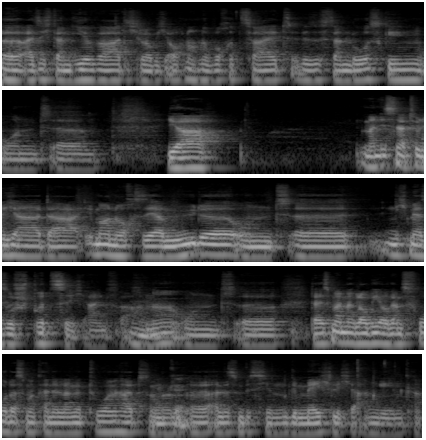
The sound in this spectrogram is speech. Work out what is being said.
äh als ich dann hier war, hatte ich glaube ich auch noch eine Woche Zeit, bis es dann losging. Und äh, ja, man ist natürlich ja da immer noch sehr müde und äh, nicht mehr so spritzig einfach. Mhm. Ne? Und äh, da ist man dann, glaube ich, auch ganz froh, dass man keine lange Touren hat, sondern okay. äh, alles ein bisschen gemächlicher angehen kann.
